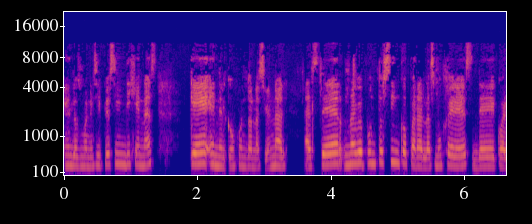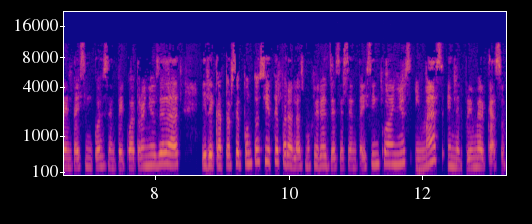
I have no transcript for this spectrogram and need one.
en los municipios indígenas que en el conjunto nacional, al ser 9.5 para las mujeres de 45 a 64 años de edad y de 14.7 para las mujeres de 65 años y más en el primer caso,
